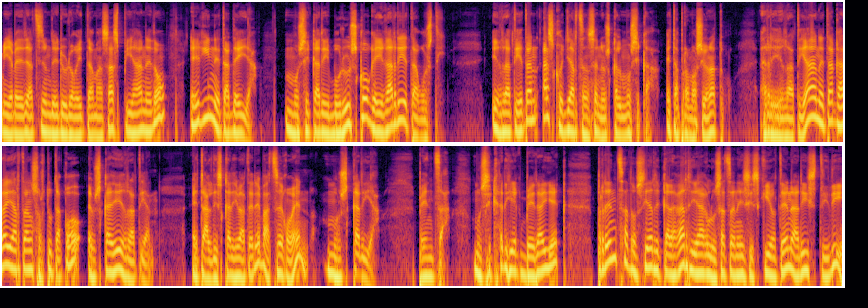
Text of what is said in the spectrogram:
mila bederatzen derurogeita mazazpian edo, egin eta deia. Musikari buruzko gehigarri eta guzti. Irratietan asko jartzen zen euskal musika, eta promozionatu herri irratian eta garai hartan sortutako Euskadi irratian. Eta aldizkari bat ere batzegoen, muskaria. Pentsa, musikariek beraiek prentza dosierrik aragarriak luzatzen izizkioten aristidi,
